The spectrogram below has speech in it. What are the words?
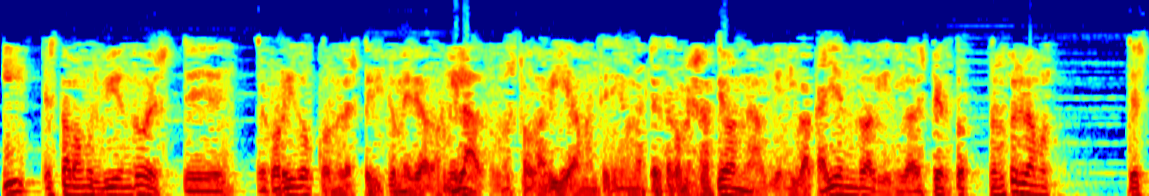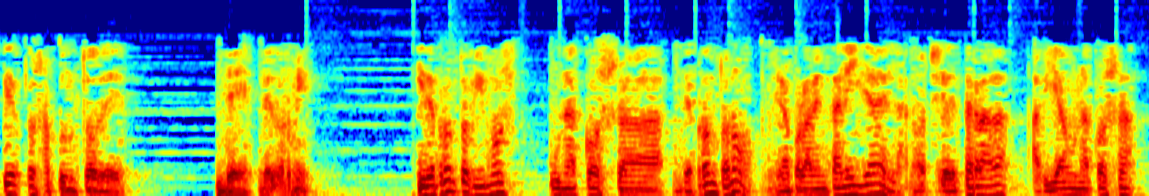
y estábamos viendo este recorrido con la expedición adormilada. Nos todavía manteníamos una cierta conversación, alguien iba cayendo, alguien iba despierto. Nosotros íbamos despiertos a punto de, de, de dormir. Y de pronto vimos una cosa, de pronto no, mira por la ventanilla, en la noche cerrada, había una cosa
